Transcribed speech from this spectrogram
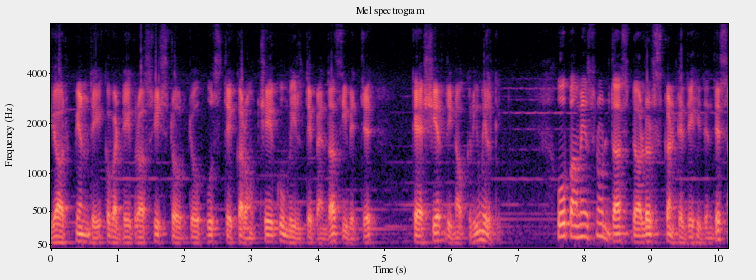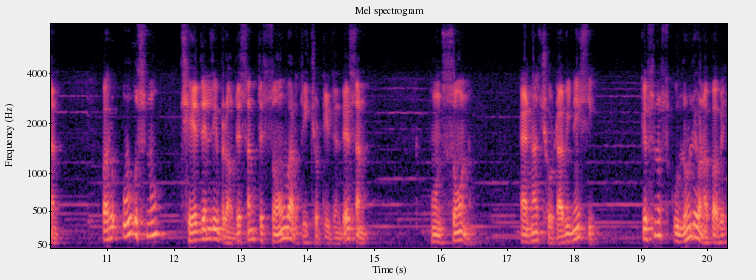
ਯੂਰਪੀਅਨ ਦੇ ਇੱਕ ਵੱਡੇ ਗਰੋਸਰੀ ਸਟੋਰ ਜੋ ਉਸ ਦੇ ਘਰੋਂ 6 ਕੁ ਮੀਲ ਤੇ ਪੈਂਦਾ ਸੀ ਵਿੱਚ ਕੈਸ਼ੀਅਰ ਦੀ ਨੌਕਰੀ ਮਿਲ ਗਈ। ਉਹ ਭਾਵੇਂ ਉਸ ਨੂੰ 10 ਡਾਲਰਸ ਘੰਟੇ ਦੇ ਹੀ ਦਿੰਦੇ ਸਨ, ਪਰ ਉਹ ਉਸ ਨੂੰ 6 ਦਿਨ ਲਈ ਬੁਲਾਉਂਦੇ ਸਨ ਤੇ ਸੋਮਵਾਰ ਦੀ ਛੁੱਟੀ ਦਿੰਦੇ ਸਨ। ਹੁਣ ਸੋਨ ਐਨਾ ਛੋਟਾ ਵੀ ਨਹੀਂ ਸੀ ਕਿ ਉਸ ਨੂੰ ਸਕੂਲੋਂ ਲਿਆਉਣਾ ਪਵੇ।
